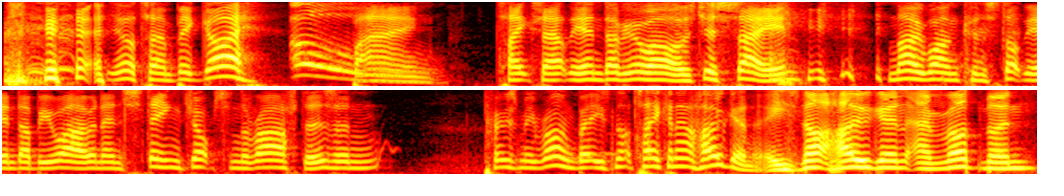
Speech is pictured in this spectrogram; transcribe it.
Your turn, big guy. oh! Bang. Takes out the NWO. I was just saying, no one can stop the NWO, and then Sting drops from the rafters and proves me wrong, but he's not taking out Hogan. He's not Hogan and Rodman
